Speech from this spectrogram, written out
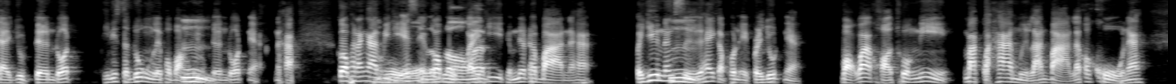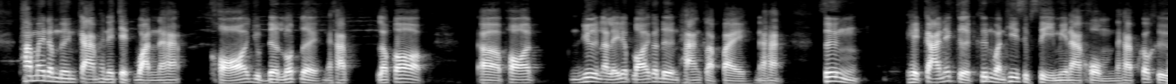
จะหยุดเดินรถ ทีนี้สะดุ้งเลยพอบอกอืมหยุดเดินรถเนี่ยนะครับก็พนักงานโอ้โห BTS เนี่ยรัก็บรบุอกงไปว่าที่ทำเนียบรัฐบาลนะฮะไปยื่นหนังสือให้กับพลเอกประยุทธ์เนี่ยบอกว่าขอทวงหนี้มากกว่าห้าหมื่นล้านบาท แล้วก็ขู่นะถ้าไม่ดำเนินการภายในเจ็ดวันนะฮะขอหยุดเดินรถเลยนะครับ แล้วก็เอ่อพอยื่นอะไรเรียบร้อยก็เดินทางกลับไปนะฮะซึ่งเหตุการณ์เนี้เกิดขึ้นวันที่ 14 มีนาคมนะครับ ก็คือ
